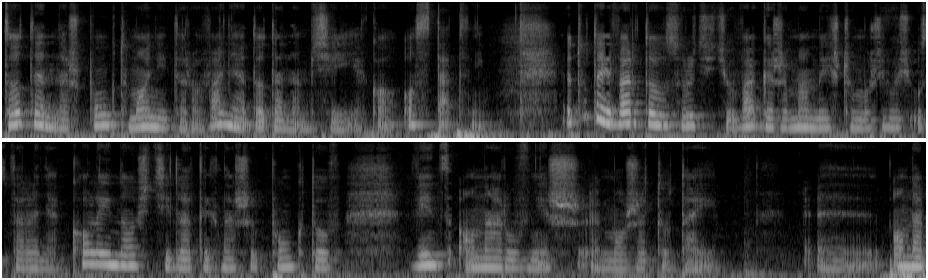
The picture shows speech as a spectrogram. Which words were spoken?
to ten nasz punkt monitorowania doda nam się jako ostatni. Tutaj warto zwrócić uwagę, że mamy jeszcze możliwość ustalenia kolejności dla tych naszych punktów, więc ona również może tutaj Y, ona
